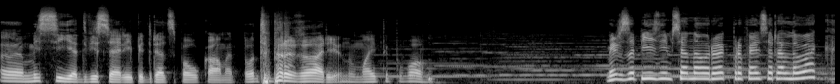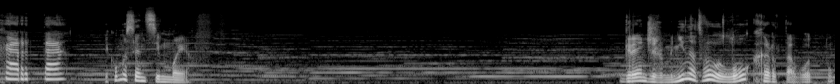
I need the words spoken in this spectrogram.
е, Месія дві серії підряд з пауками, то тепер Гаррі. Ну, майте повагу. Ми ж запізнімося на урок професора Локхарта. В якому сенсі ми? Гренджер, мені на твого Локхарта, от, ну.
